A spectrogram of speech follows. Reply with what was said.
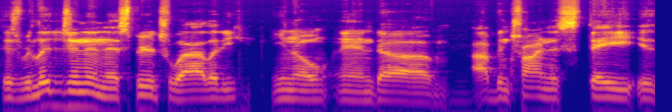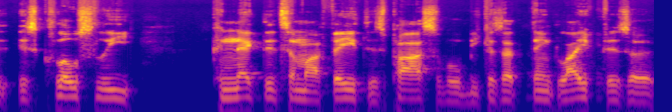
there's religion and there's spirituality, you know, and um, mm-hmm. I've been trying to stay as, as closely connected to my faith as possible because I think life is a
